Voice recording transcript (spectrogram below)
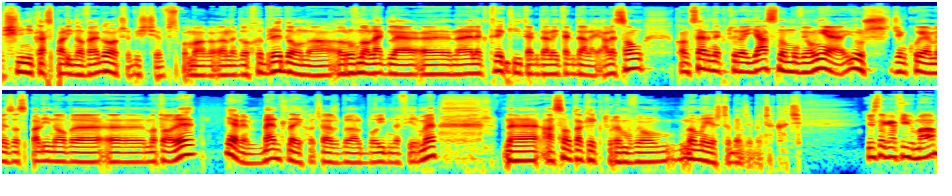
silnika spalinowego, oczywiście wspomaganego hybrydą, na równolegle e, na elektryki i tak dalej, i tak. Ale są koncerny, które jasno mówią, nie, już dziękujemy za spalinowe e, motory, nie wiem, Bentley chociażby albo inne firmy, E, a są takie, które mówią, no my jeszcze będziemy czekać. Jest taka firma,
